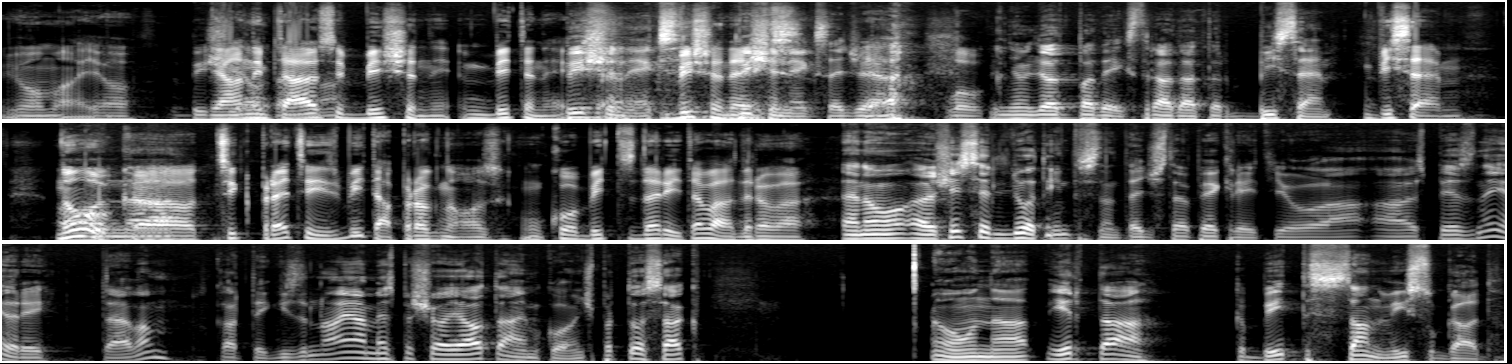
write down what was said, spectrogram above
jomā, jo Jānis Tēvs ir. Bišanieks. Bišanieks. Bišanieks, jā. lūk, Viņam ļoti patīk strādāt ar bisēm. visiem. Nu, Un, lūk, ā, cik precīzi bija tā prognoze un ko bites darīja tavā dravā? E, Nu, šis ir ļoti interesants, Edžers, tev piekrīt, jo ā, es piezvanīju arī tēvam, kārtīgi izrunājāmies par šo jautājumu, ko viņš par to saka. Un uh, ir tā, ka bites san visu gadu.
